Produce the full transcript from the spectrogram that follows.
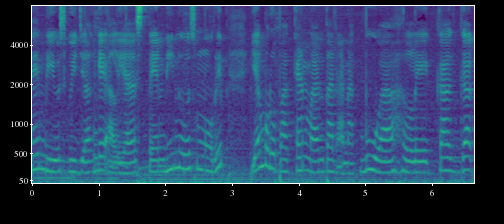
Tendius Gwijangge alias Tendinus Murib yang merupakan mantan anak buah Lekagak.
